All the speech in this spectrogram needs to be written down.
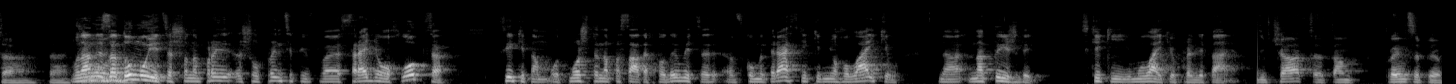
Так, так. Вона не задумується, що напри... що в принципі в е, середнього хлопця, скільки там, от можете написати, хто дивиться е, в коментарях, скільки в нього лайків на, на тиждень, скільки йому лайків прилітає. дівчат е, там, в принципі,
